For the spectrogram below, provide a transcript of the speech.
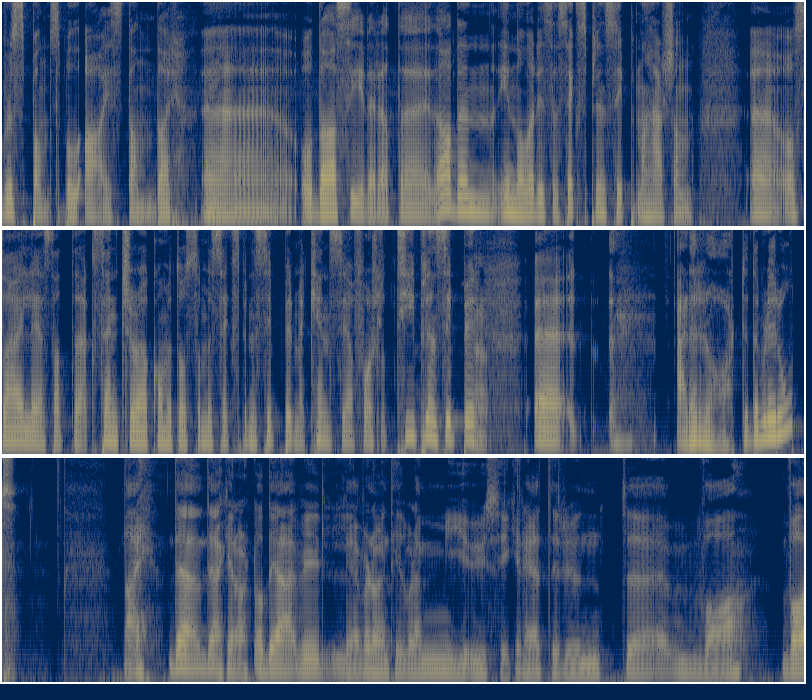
Responsible AI-standard. Eh, og da sier dere at eh, ja, den inneholder disse seks prinsippene her sånn. Eh, og så har jeg lest at Accenture har kommet også med seks prinsipper. McKenzie har foreslått ti prinsipper. Ja. Eh, er det rart det blir rot? Nei, det, det er ikke rart. Og det er, vi lever nå i en tid hvor det er mye usikkerhet rundt uh, hva, hva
